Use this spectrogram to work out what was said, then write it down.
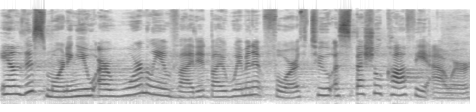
And this morning, you are warmly invited by Women at Fourth to a special coffee hour.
